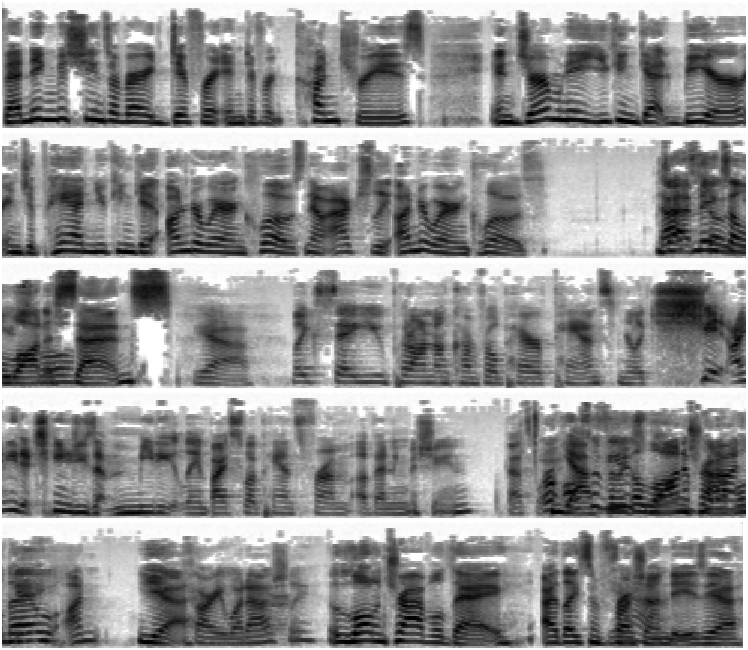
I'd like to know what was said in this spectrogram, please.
Vending machines are very different in different countries. In Germany, you can get beer. In Japan, you can get underwear and clothes. Now, actually, underwear and clothes. That's that makes so a lot of sense. Yeah. Like say you put on an uncomfortable pair of pants and you're like, shit, I need to change these immediately and buy sweatpants from a vending machine. That's what. Yeah, also, if for like a long wanna put on travel day. un- Yeah. Sorry, what, Ashley? A long travel day. I'd like some fresh Yeah. undies. Yeah.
